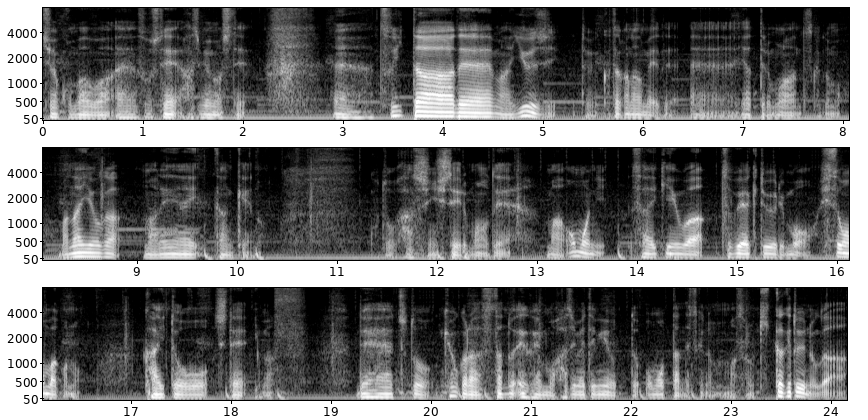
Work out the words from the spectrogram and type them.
ちは、こんばんは。えー、そして、はじめまして。えー、ツイッターで、まあ、ユージというカタカナ名で、えー、やってるものなんですけども、まあ、内容が、まあ、恋愛関係のことを発信しているもので、まあ、主に最近はつぶやきというよりも質問箱の回答をしています。で、ちょっと今日からスタンド FM を始めてみようと思ったんですけども、まあ、そのきっかけというのが、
